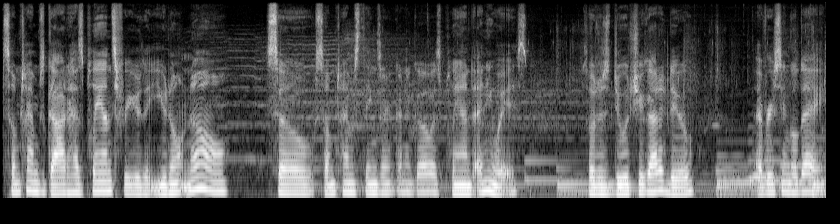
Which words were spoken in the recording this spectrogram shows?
sometimes God has plans for you that you don't know. So sometimes things aren't going to go as planned, anyways. So just do what you got to do every single day.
